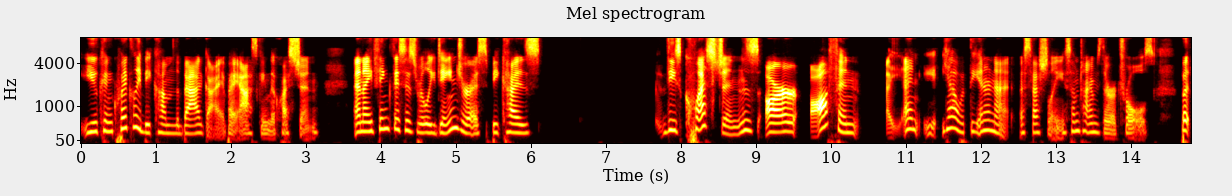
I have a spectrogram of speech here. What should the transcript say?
you can quickly become the bad guy by asking the question. And i think this is really dangerous because these questions are often and yeah with the internet especially sometimes there are trolls but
